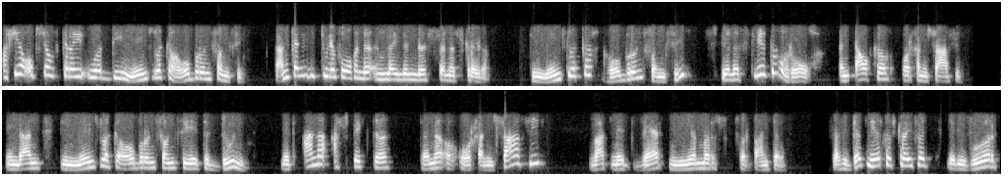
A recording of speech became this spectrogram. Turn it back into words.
As jy 'n opstel kry oor die menslike hulpbronfunksie, dan kan jy die twee volgende inleidende sinne skryf. Die menslike hulpbronfunksie speel 'n sleutelrol in elke organisasie. En dan die menslike hulpbronfunksie het te doen met alle aspekte binne 'n organisasie wat met werknemers verband hou. So as jy dit neergeskryf het, jy die woord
